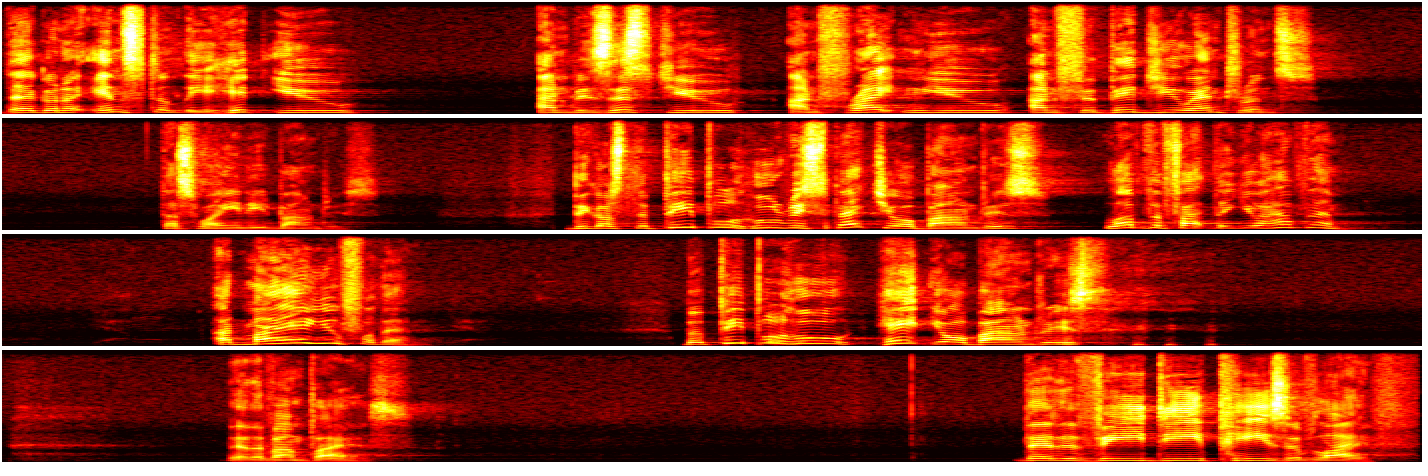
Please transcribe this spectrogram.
they're going to instantly hit you and resist you and frighten you and forbid you entrance. That's why you need boundaries. Because the people who respect your boundaries love the fact that you have them, admire you for them. But people who hate your boundaries, they're the vampires. They're the VDPs of life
